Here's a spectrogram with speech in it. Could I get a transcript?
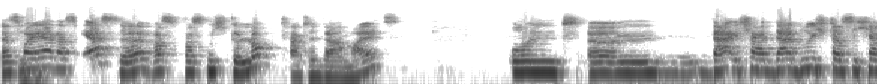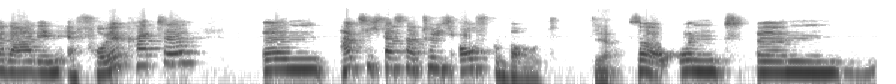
Das war mhm. ja das Erste, was, was mich gelockt hatte damals. Und ähm, da ich ja dadurch, dass ich ja da den Erfolg hatte, ähm, hat sich das natürlich aufgebaut. Ja. So, und ähm,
